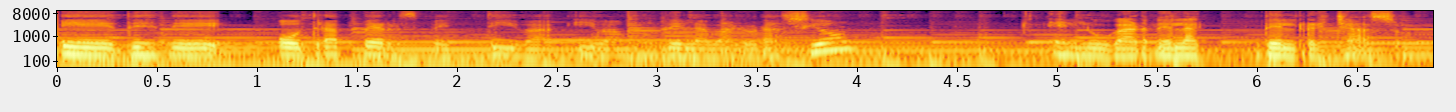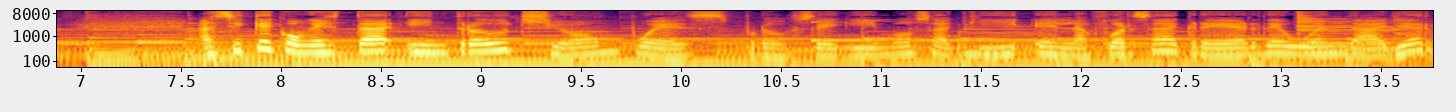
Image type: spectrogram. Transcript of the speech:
eh, desde otra perspectiva y vamos de la valoración en lugar de la, del rechazo. Así que con esta introducción, pues proseguimos aquí en la fuerza de creer de Wendayer.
